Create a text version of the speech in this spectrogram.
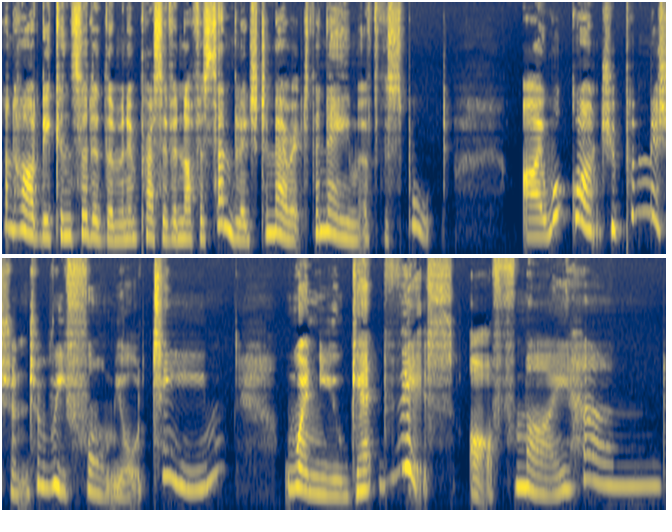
and hardly considered them an impressive enough assemblage to merit the name of the sport. I will grant you permission to reform your team when you get this off my hand.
